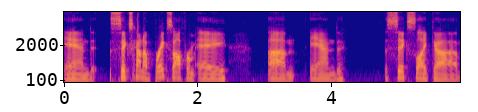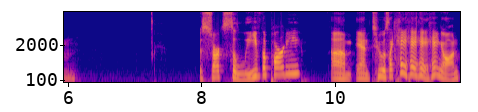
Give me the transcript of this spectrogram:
and Six kind of breaks off from A, um, and Six like um starts to leave the party. Um, and two is like, hey, hey, hey, hang on.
